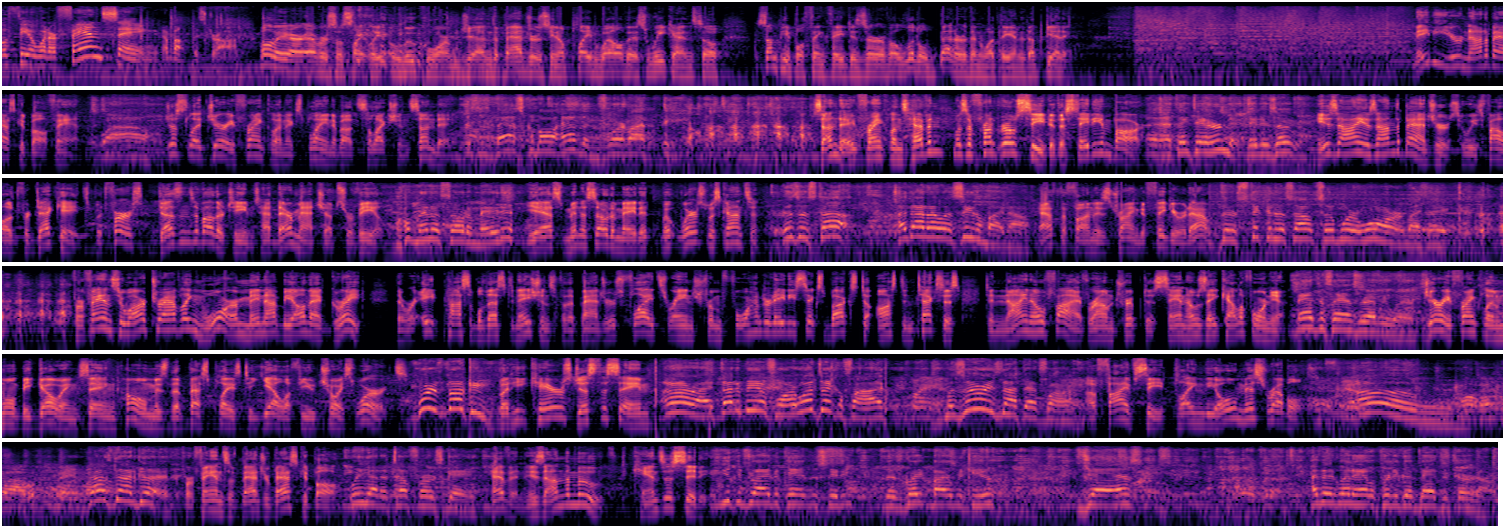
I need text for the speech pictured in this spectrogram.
Oh, Theo, what are fans saying about this draw? Well, they are ever so slightly lukewarm, Jen. The Badgers, you know, played well this weekend, so some people think they deserve a little better than what they ended up getting. Maybe you're not a basketball fan. Wow. Just let Jerry Franklin explain about Selection Sunday. This is basketball heaven for a lot of people. Sunday, Franklin's heaven was a front row seat at the stadium bar. I think they earned it. They deserve it. His eye is on the Badgers, who he's followed for decades. But first, dozens of other teams had their matchups revealed. Oh, Minnesota made it? Yes, Minnesota made it, but where's Wisconsin? This is tough. I thought I would have seen them by now. Half the fun is trying to figure it out. They're sticking us out somewhere warm, I think. For fans who are traveling, warm may not be all that great. There were eight possible destinations for the Badgers. Flights ranged from 486 bucks to Austin, Texas, to 905 round trip to San Jose, California. Badger fans are everywhere. Jerry Franklin won't be going, saying home is the best place to yell a few choice words. Where's Bucky? But he cares just the same. All right, that'd be a four. We'll take a five. Missouri's not that far. A five seed playing the Ole Miss Rebels. Oh, that's not good. For fans of Badger basketball, We got a tough first game. heaven is on the move to Kansas City. You can drive to Kansas City. There's great barbecue, jazz. I think we're going to have a pretty good Badger turnout.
